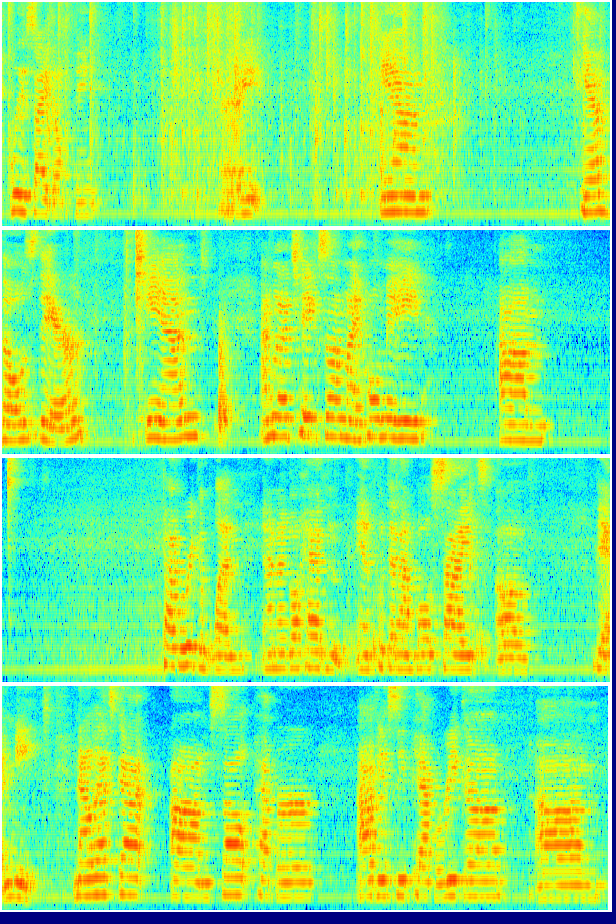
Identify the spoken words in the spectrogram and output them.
At least I don't think. Alright. And have those there. And I'm going to take some of my homemade um, paprika blend and I'm going to go ahead and, and put that on both sides of that meat. Now that's got um, salt, pepper, obviously paprika, um,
